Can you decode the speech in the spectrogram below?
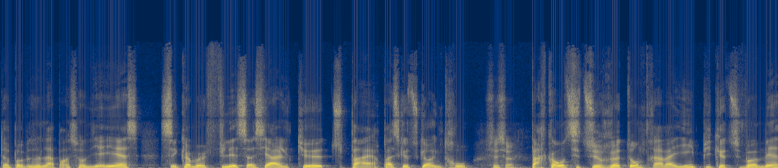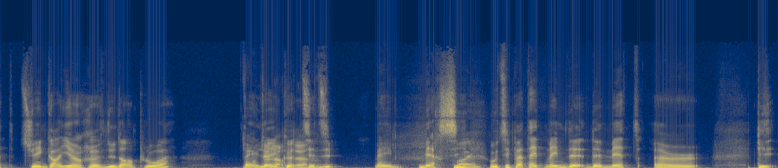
tu pas besoin de la pension de vieillesse, c'est comme un filet social que tu perds parce que tu gagnes trop. C'est ça. Par contre, si tu retournes travailler puis que tu vas mettre, tu viens de gagner un revenu d'emploi, ben là, écoute, tu dit, ben merci. Ouais. Ou tu sais, peut-être même de, de mettre un. Puis,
